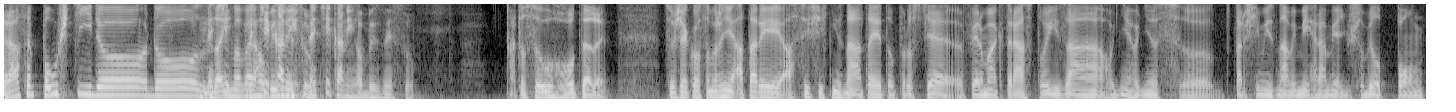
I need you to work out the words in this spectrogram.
která se pouští do, do Neče, zajímavého nečekaný, biznisu. Nečekanýho biznisu. A to jsou hotely. Což jako samozřejmě Atari asi všichni znáte, je to prostě firma, která stojí za hodně, hodně s uh, staršími známými hrami, ať už to byl Pong,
